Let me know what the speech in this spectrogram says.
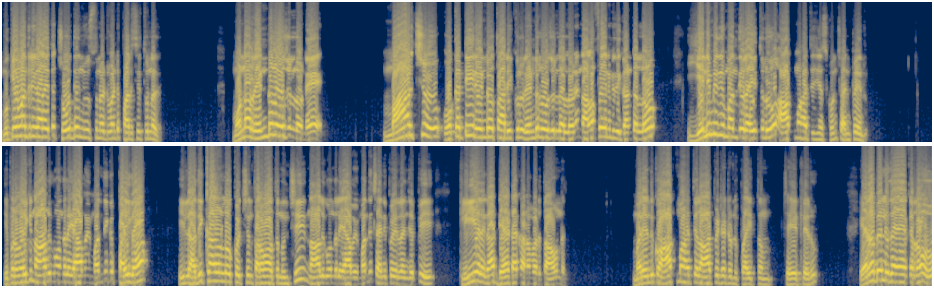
ముఖ్యమంత్రి గారు అయితే చోద్యం చూస్తున్నటువంటి పరిస్థితి ఉన్నది. మొన్న రెండు రోజుల్లోనే మార్చు ఒకటి రెండో తారీఖులు రెండు రోజులలోనే నలభై ఎనిమిది గంటల్లో ఎనిమిది మంది రైతులు ఆత్మహత్య చేసుకొని చనిపోయారు ఇప్పటి వరకు నాలుగు వందల యాభై మందికి పైగా వీళ్ళు అధికారంలోకి వచ్చిన తర్వాత నుంచి నాలుగు వందల యాభై మంది చనిపోయారు అని చెప్పి క్లియర్గా డేటా కనబడతా ఉన్నది. మరి ఎందుకు ఆత్మహత్యలు ఆపేటటువంటి ప్రయత్నం చేయట్లేరు? ఎర్రబెల్లి దయాకర్ రావు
